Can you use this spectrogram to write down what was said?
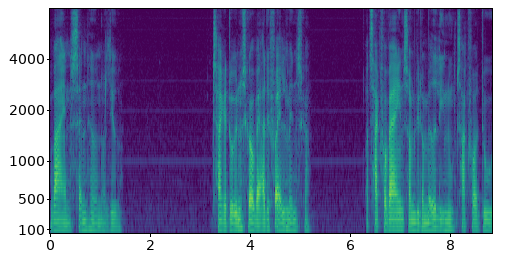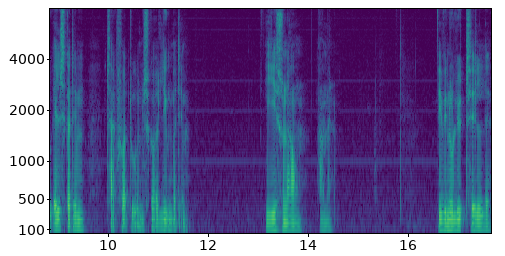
vejen, sandheden og livet. Tak at du ønsker at være det for alle mennesker. Og tak for hver en, som lytter med lige nu. Tak for at du elsker dem. Tak for at du ønsker et liv med dem. I Jesu navn. Amen. Vi vil nu lytte til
